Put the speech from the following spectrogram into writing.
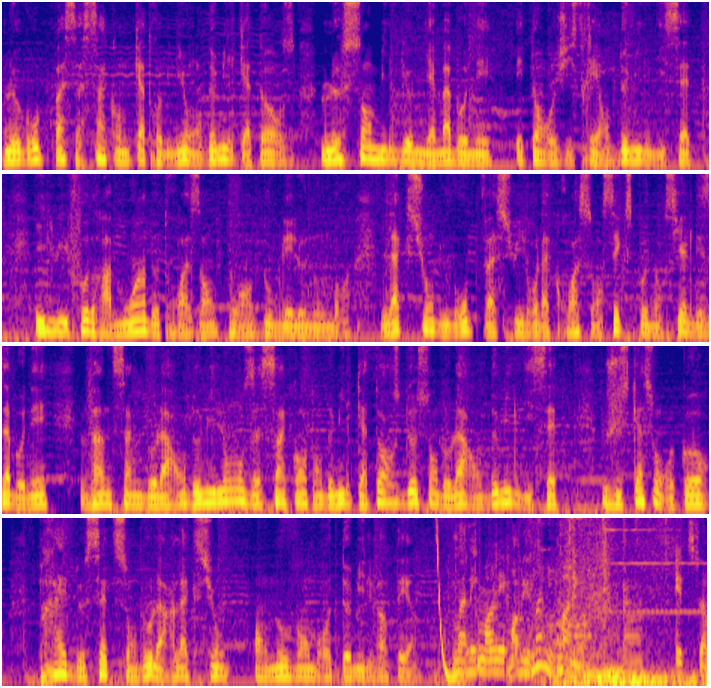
le groupe passe à 54 millions en 2014. Le 100 millionième abonné est enregistré en 2017. Il lui faudra moins de 3 ans pour en doubler le nombre. L'action du groupe va suivre la croissance exponentielle des abonnés. 25 dollars en 2011, 50 en 2014, 200 dollars en 2017, jusqu'à son record, près de 700 dollars l'action en novembre 2021. Money. Money. Money. Money. Money. It's a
